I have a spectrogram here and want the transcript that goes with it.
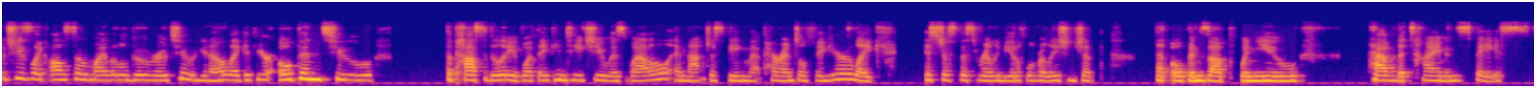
but she's like also my little guru too you know? Like if you're open to the possibility of what they can teach you as well and not just being that parental figure like it's just this really beautiful relationship that opens up when you have the time and space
